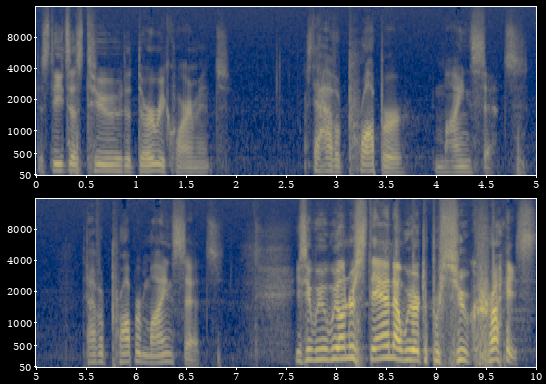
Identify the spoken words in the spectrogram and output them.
This leads us to the third requirement is to have a proper mindset. To have a proper mindset. You see, we, we understand that we are to pursue Christ.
